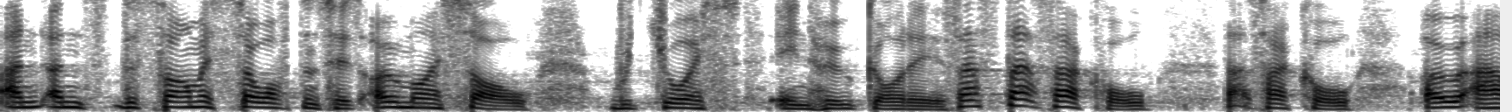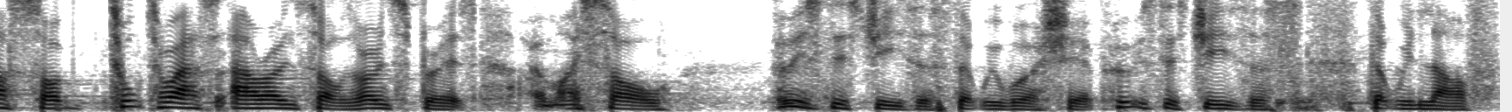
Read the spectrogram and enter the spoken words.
And, and the psalmist so often says, Oh, my soul, rejoice in who God is. That's, that's our call. That's our call. oh, our soul, talk to us, our own souls, our own spirits. Oh, my soul, who is this Jesus that we worship? Who is this Jesus that we love?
